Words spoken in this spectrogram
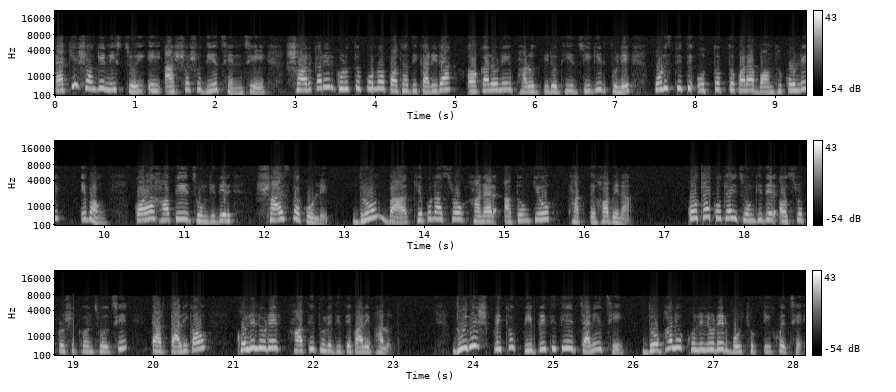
একই সঙ্গে নিশ্চয়ই এই আশ্বাসও দিয়েছেন যে সরকারের গুরুত্বপূর্ণ পদাধিকারীরা অকারণে ভারত বিরোধী জিগির তুলে পরিস্থিতি উত্তপ্ত করা বন্ধ করলে এবং কড়া হাতে জঙ্গিদের সায়স্তা করলে দ্রোণ বা ক্ষেপণাস্ত্র হানার আতঙ্কেও থাকতে হবে না। কোথায় কোথায় জঙ্গিদের অস্ত্র প্রশিক্ষণ চলছে তার তালিকাও খলিলুরের হাতে তুলে দিতে পারে ভারত। দুই দেশ পৃথক বিবৃতিতে জানিয়েছে, দোভাল খলিলুরের বৈঠকটি হয়েছে।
